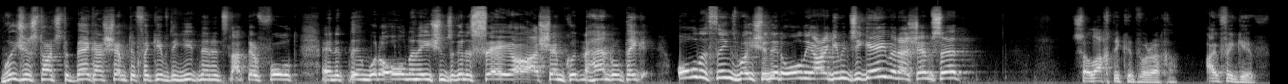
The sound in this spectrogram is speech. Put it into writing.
Moshe starts to beg Hashem to forgive the Yidden and it's not their fault. And then what all the nations are going to say? Oh, Hashem couldn't handle, take. All the things Moshe did, all the arguments he gave, and Hashem said, Salachti kitvarecha. I forgive.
